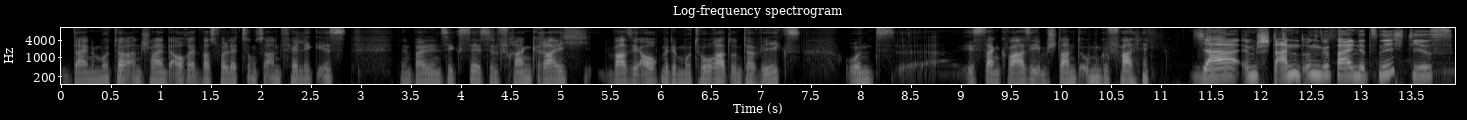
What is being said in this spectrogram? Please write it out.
deine Mutter anscheinend auch etwas verletzungsanfällig ist. Denn bei den Six Days in Frankreich war sie auch mit dem Motorrad unterwegs und äh, ist dann quasi im Stand umgefallen. Ja, im Stand umgefallen jetzt nicht. Die ist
